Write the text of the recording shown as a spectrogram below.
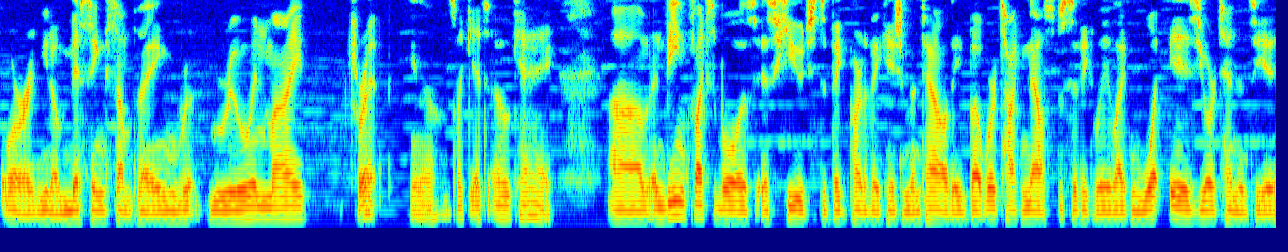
or, you know, missing something ru- ruin my trip. You know, it's like, it's okay. Um, and being flexible is, is huge. It's a big part of vacation mentality. But we're talking now specifically like, what is your tendency?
